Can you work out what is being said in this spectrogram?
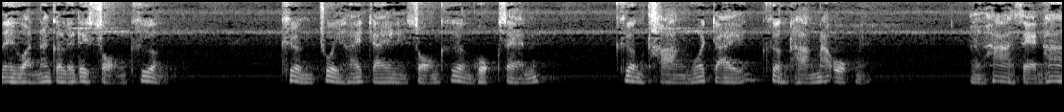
ในวันนั้นก็เลยได้สองเครื่อง เครื่องช่วยหายใจเนี่ยสองเครื่องหกแสนเครื่องทางหัวใจ เครื่องทางหน้าอกเนี่ยห้าแสนห้า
